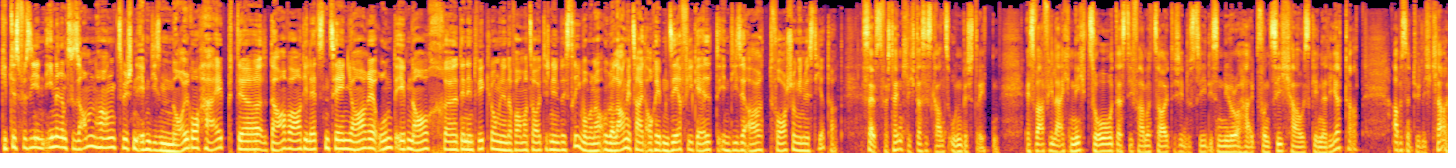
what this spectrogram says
Gibt es für Sie einen inneren Zusammenhang zwischen eben diesem Neurohype, der da war die letzten zehn Jahre und eben auch äh, den Entwicklungen in der pharmazeutischen Industrie, wo man über lange Zeit auch eben sehr viel Geld in diese Art Forschung investiert hat? Selbstverständlich, das ist ganz unbestritten. Es war vielleicht nicht nicht so, dass die pharmazeutische Industrie diesen Neurohype von sich aus generiert hat. Aber es ist natürlich klar,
